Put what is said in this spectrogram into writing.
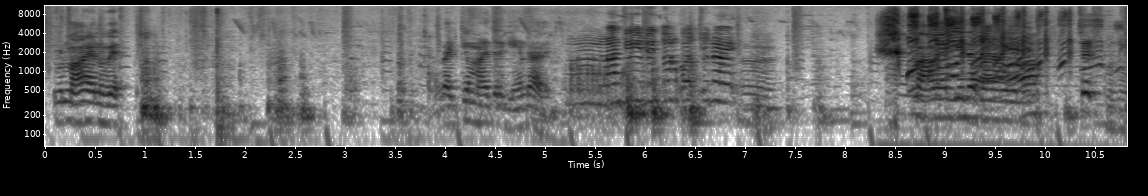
ఇప్పుడు మా నువ్వే. లక్కి మన ఇద్దరికి ఏం రాదు మామయ్య గీత పైన. చేసుకుని.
